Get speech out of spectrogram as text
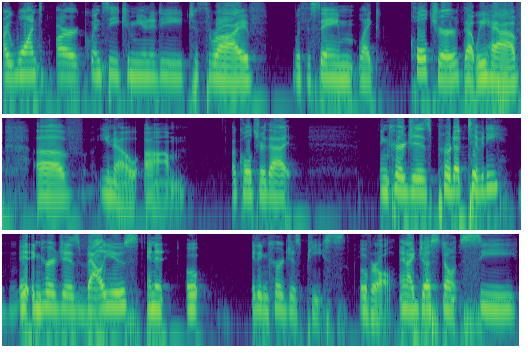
I want our Quincy community to thrive with the same like culture that we have of you know um, a culture that encourages productivity, it encourages values, and it oh, it encourages peace overall. And I just don't see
